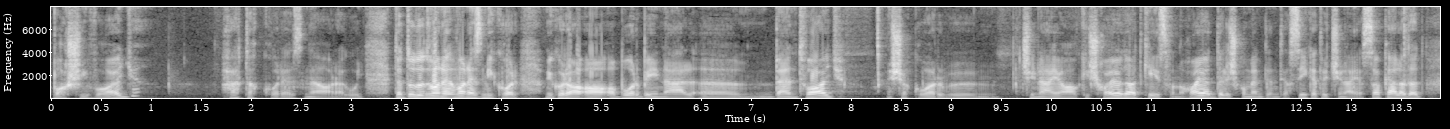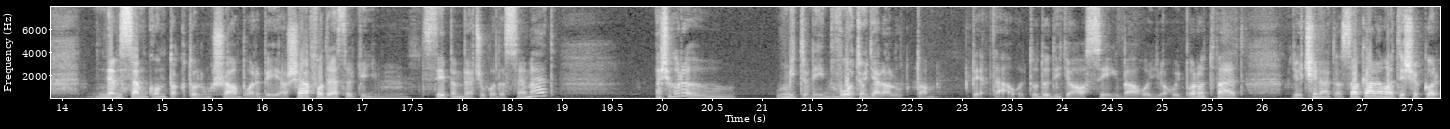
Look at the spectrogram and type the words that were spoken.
pasi vagy, hát akkor ez ne úgy. Tehát tudod, van, van ez, mikor, mikor a, a, a borbénál ö, bent vagy, és akkor ö, csinálja a kis hajadat, kész van a hajaddal, és akkor megdönti a széket, hogy csinálja a szakálladat. Nem szemkontaktolunk se a borbéja, se a fodrász, úgyhogy szépen becsukod a szemed, és akkor mit tudom én, volt, hogy elaludtam például, tudod, így a székbe, ahogy, ahogy borotvált, hogy csinálta a szakállamat, és akkor,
